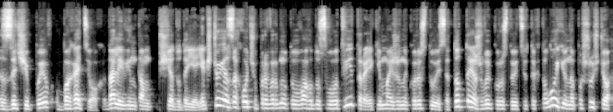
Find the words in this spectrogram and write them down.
зачепив багатьох. Далі він там ще додає: якщо я захочу привернути увагу до свого твіттера, яким майже не користуюся, то теж використаю цю технологію. Напишу, що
